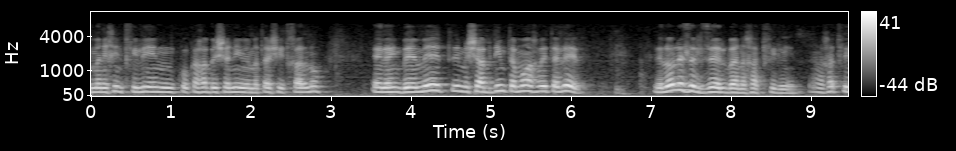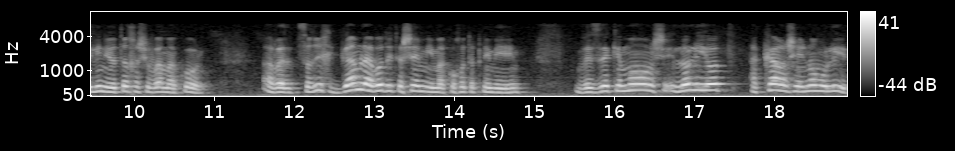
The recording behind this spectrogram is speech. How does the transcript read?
מניחים תפילין כל כך הרבה שנים ממתי שהתחלנו, אלא אם באמת משעבדים את המוח ואת הלב. זה לא לזלזל בהנחת תפילין, הנחת תפילין היא יותר חשובה מהכל, אבל צריך גם לעבוד את השם עם הכוחות הפנימיים, וזה כמו לא להיות עקר שאינו מוליד.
